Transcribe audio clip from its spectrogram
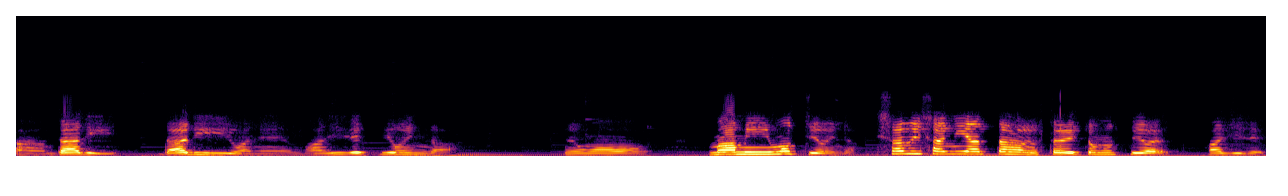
あダディ、ダディはね、マジで強いんだ。でも、マミーも強いんだ。久々にやったのに二人とも強い。マジで。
